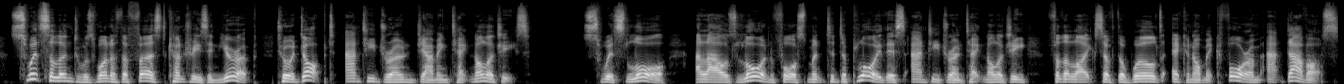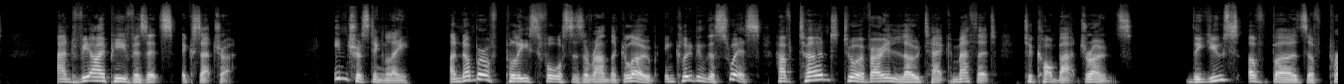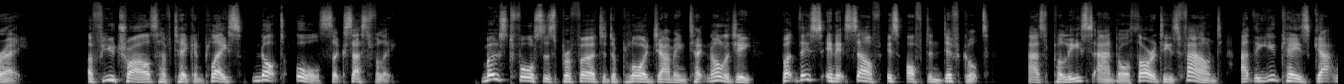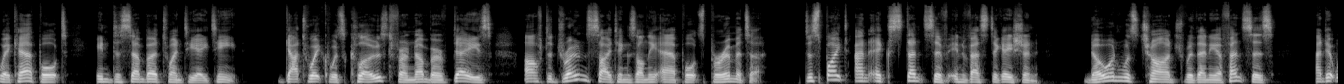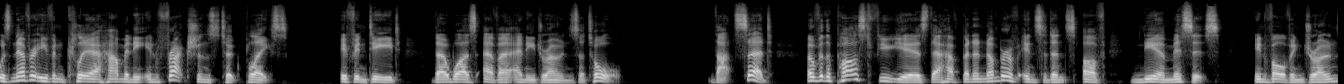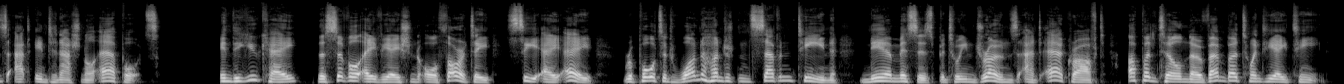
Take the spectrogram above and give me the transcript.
Switzerland was one of the first countries in Europe to adopt anti drone jamming technologies. Swiss law allows law enforcement to deploy this anti drone technology for the likes of the World Economic Forum at Davos, and VIP visits, etc. Interestingly, a number of police forces around the globe, including the Swiss, have turned to a very low tech method to combat drones the use of birds of prey. A few trials have taken place, not all successfully. Most forces prefer to deploy jamming technology, but this in itself is often difficult, as police and authorities found at the UK's Gatwick Airport in December 2018. Gatwick was closed for a number of days after drone sightings on the airport's perimeter. Despite an extensive investigation, no one was charged with any offences, and it was never even clear how many infractions took place if indeed there was ever any drones at all. That said, over the past few years, there have been a number of incidents of near misses involving drones at international airports. In the UK, the Civil Aviation Authority, CAA, reported 117 near misses between drones and aircraft up until November 2018,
